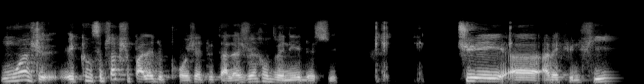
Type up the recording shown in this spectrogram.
moi, je, et c'est pour ça que je parlais de projet tout à l'heure, je vais revenir dessus. Tu es euh, avec une fille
